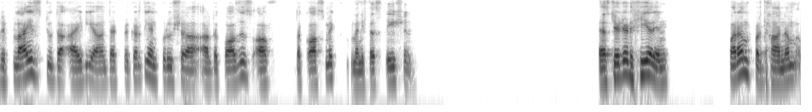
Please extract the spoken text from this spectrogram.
replies to the idea that Prakriti and Purusha are the causes of the cosmic manifestation. As stated herein, Param Pradhanam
